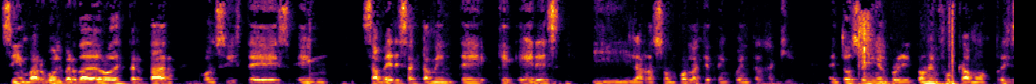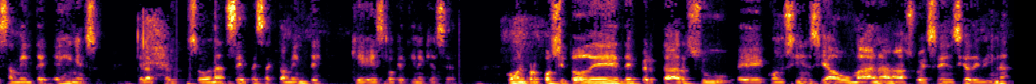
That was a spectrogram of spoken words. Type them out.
Sin embargo, el verdadero despertar consiste es en saber exactamente qué eres y la razón por la que te encuentras aquí. Entonces, en el proyecto nos enfocamos precisamente en eso que la persona sepa exactamente qué es lo que tiene que hacer. Con el propósito de despertar su eh, conciencia humana a su esencia divina,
